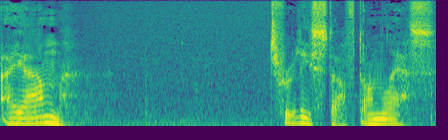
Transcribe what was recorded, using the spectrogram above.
I am truly stuffed unless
